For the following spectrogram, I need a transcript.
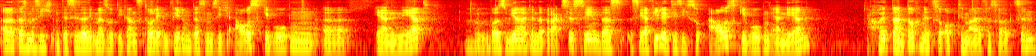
Äh, dass man sich, und das ist halt immer so die ganz tolle Empfehlung, dass man sich ausgewogen äh, ernährt Mhm. Was wir halt in der Praxis sehen, dass sehr viele, die sich so ausgewogen ernähren, heute dann doch nicht so optimal versorgt sind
